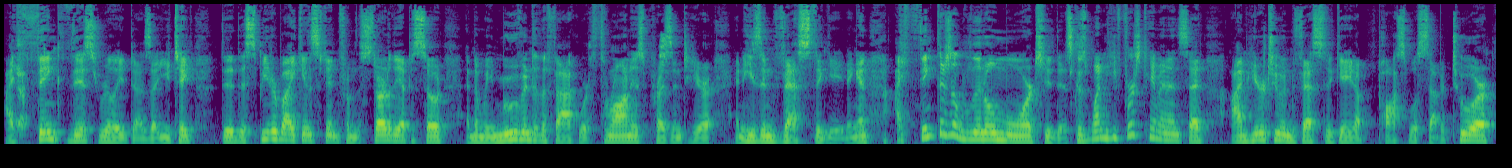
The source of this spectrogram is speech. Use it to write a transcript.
I yeah. think this really does that. You take the, the speeder bike incident from the start of the episode, and then we move into the fact where Thrawn is present here and he's investigating. And I think there's a little more to this because when he first came in and said, I'm here to investigate a possible saboteur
